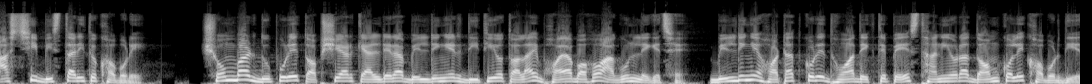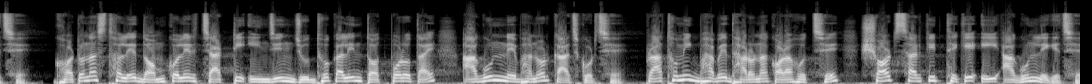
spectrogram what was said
আসছি বিস্তারিত খবরে। সোমবার দুপুরে তপসিয়ার ক্যালডেরা বিল্ডিংয়ের দ্বিতীয় তলায় ভয়াবহ আগুন লেগেছে। বিল্ডিংয়ে হঠাৎ করে ধোঁয়া দেখতে পেয়ে স্থানীয়রা দমকলে খবর দিয়েছে। ঘটনাস্থলে দমকলের চারটি ইঞ্জিন যুদ্ধকালীন তৎপরতায় আগুন নেভানোর কাজ করছে। প্রাথমিকভাবে ধারণা করা হচ্ছে, শর্ট সার্কিট থেকে এই আগুন লেগেছে।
